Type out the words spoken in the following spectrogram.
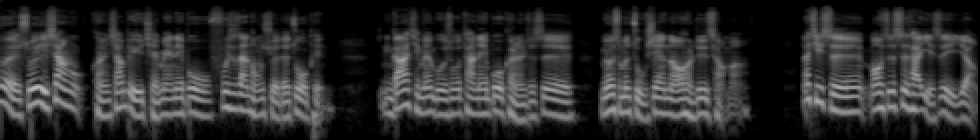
对，所以像可能相比于前面那部富士山同学的作品，你刚才前面不是说他那部可能就是没有什么主线，然后很日常嘛？那其实猫之寺他也是一样，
